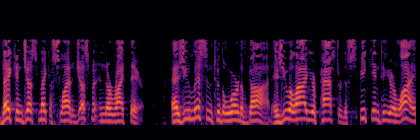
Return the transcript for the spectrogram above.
They can just make a slight adjustment and they're right there. As you listen to the Word of God, as you allow your pastor to speak into your life,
